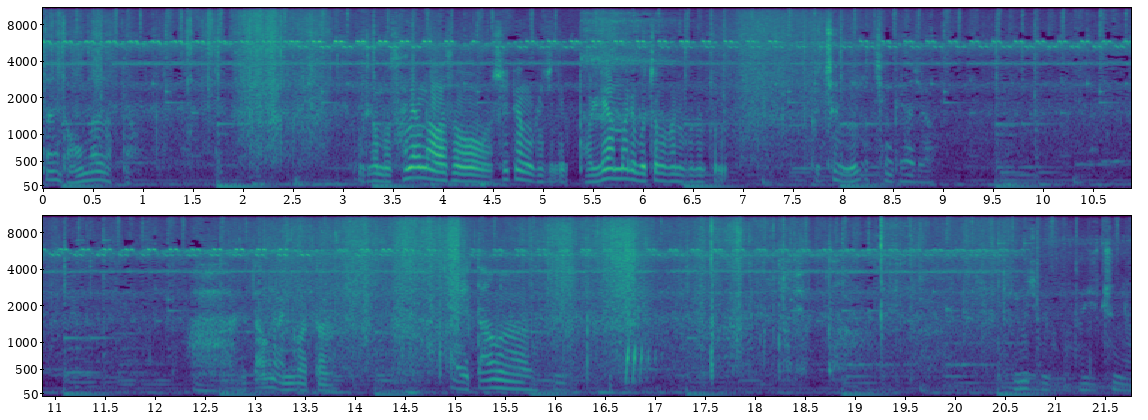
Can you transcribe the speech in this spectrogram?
땅이 너무 말랐다. 우리가 뭐 사냥 나와서 실패한 건 괜찮은데 벌레 한 마리 못 잡아가는 거는 좀 그렇지 않니? 창피하죠. 아, 이거 다운 아닌 것 같다. 이 땅은 개미집인 것 같아, 유충이야.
